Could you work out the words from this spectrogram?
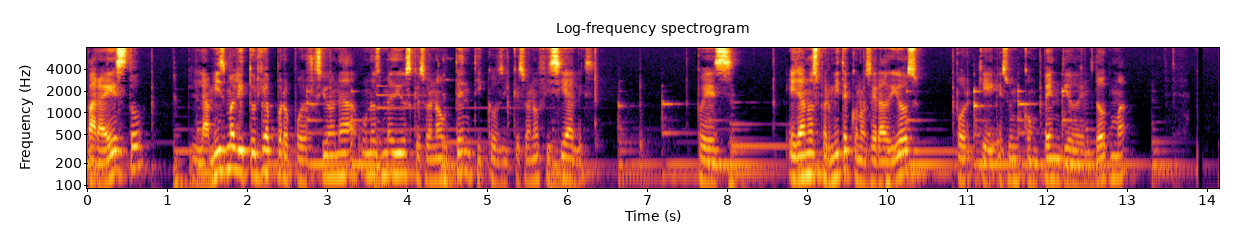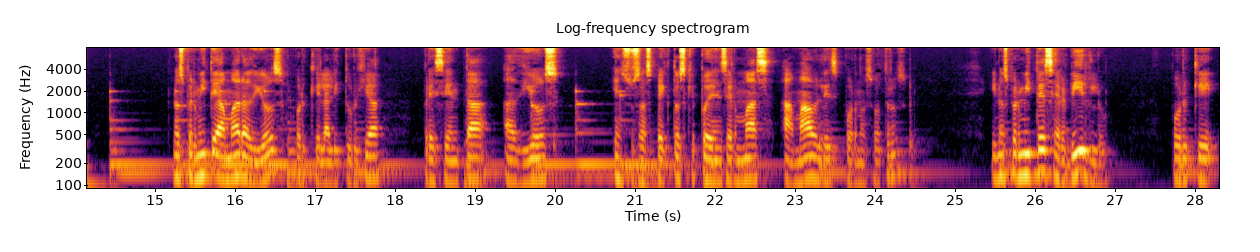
Para esto, la misma liturgia proporciona unos medios que son auténticos y que son oficiales, pues ella nos permite conocer a Dios porque es un compendio del dogma, nos permite amar a Dios porque la liturgia presenta a Dios en sus aspectos que pueden ser más amables por nosotros, y nos permite servirlo, porque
